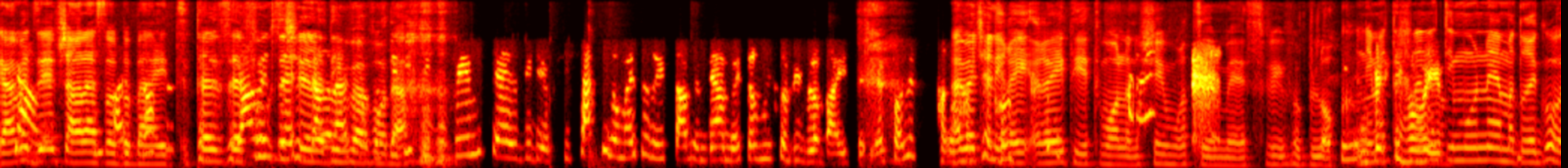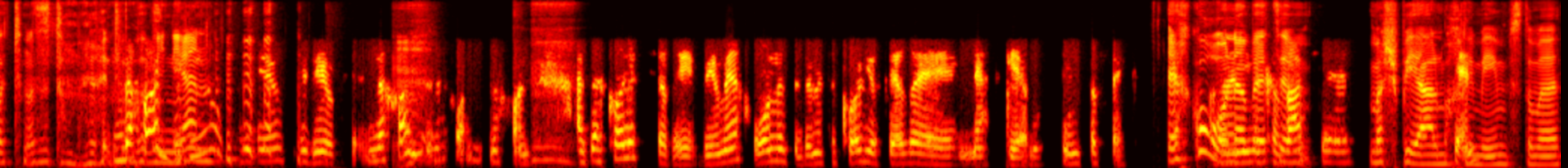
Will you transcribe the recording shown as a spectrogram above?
גם את זה אפשר לעשות בבית. זה פונקציה של ילדים ועבודה. סיבובים של בדיוק, שישה קילומטר ריצה ומאה מטר מסביב לבית שלי, הכל אפשר. האמת שאני ראיתי אתמול אנשים רצים אה, סביב הבלוק. אני מתכננת אימון אה, מדרגות, מה זאת אומרת? נכון, בדיוק, בדיוק. נכון, נכון, נכון. אז הכל אפשרי, בימי הקורונה זה באמת הכל יותר אה, מאתגר, אין ספק. איך קורונה בעצם ש... משפיעה על. מחלימים? כן. זאת אומרת,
